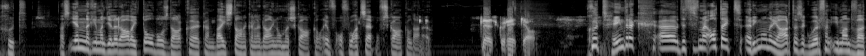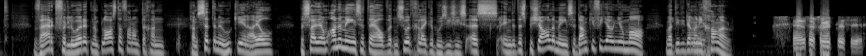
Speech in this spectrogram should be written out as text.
Goed. As enigiemand julle daar by Tolbos dalk eh, kan bystaan, kan hulle daai nommer skakel of of WhatsApp of skakel dan nou. Dis korrek, ja. Goed, Hendrik, uh dit is vir my altyd 'n riem onder die hart as ek hoor van iemand wat werk verloor het en in plaas daarvan om te gaan gaan sit in 'n hoekie en huil, besluit hy om ander mense te help wat in soortgelyke posisies is en dit is spesiale mense. Dankie vir jou en jou ma wat hierdie ding aan die gang hou. Dit is 'n groot plesier.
